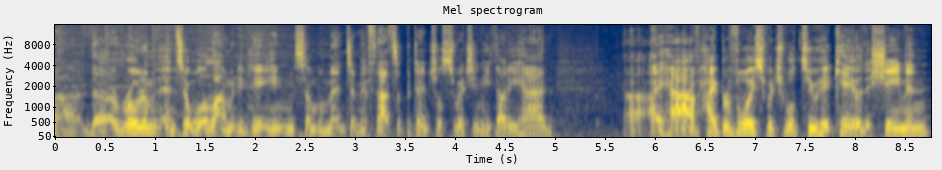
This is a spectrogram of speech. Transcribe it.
uh, the Rotom, and so will allow me to gain some momentum if that's a potential switch and he thought he had. Uh, I have Hyper Voice, which will two hit KO the Shaymin,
